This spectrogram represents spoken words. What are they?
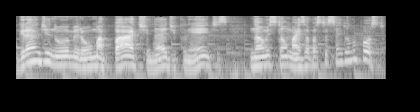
grande número, uma parte né, de clientes não estão mais abastecendo no posto.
